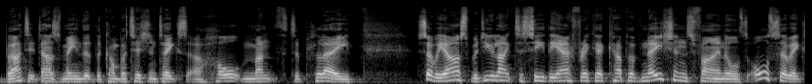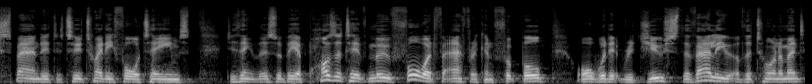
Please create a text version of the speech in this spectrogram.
but it does mean that the competition takes a whole month to play. So we asked, would you like to see the Africa Cup of Nations finals also expanded to 24 teams? Do you think this would be a positive move forward for African football, or would it reduce the value of the tournament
